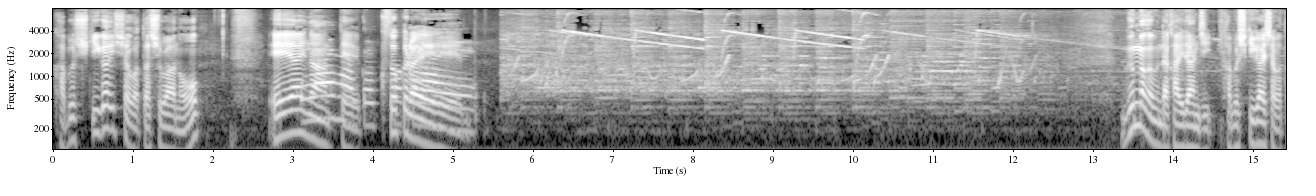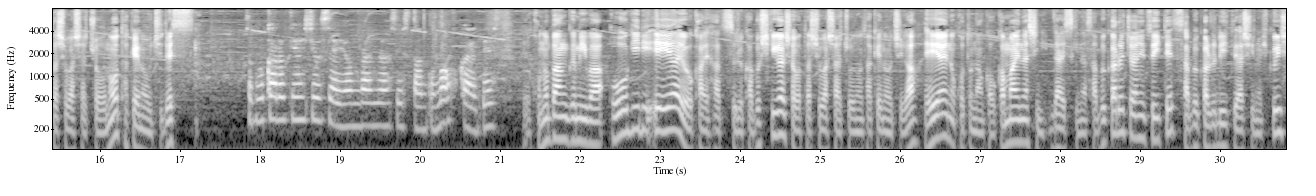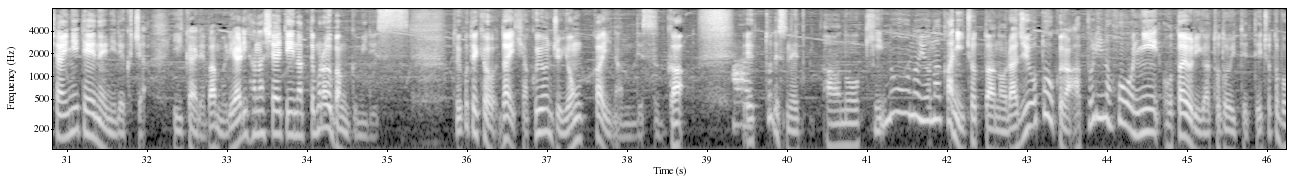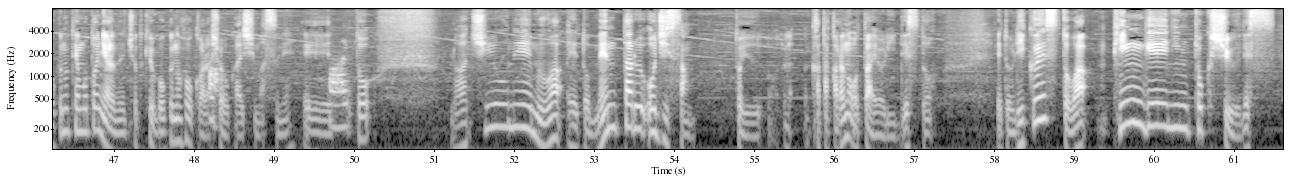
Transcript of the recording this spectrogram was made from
株式会社私はあの、AI なんてクソくらい。群馬が生んだ怪談時、株式会社私は社長の竹之内です。サブカル研修生4代目アシスタントの深谷です。この番組は大喜利 AI を開発する株式会社私は社長の竹之内が AI のことなんかお構いなしに大好きなサブカルチャーについてサブカルリテラシーの低い社員に丁寧にレクチャー言い換えれば無理やり話し相手になってもらう番組です。ということで今日第144回なんですが、はい、えっとですねあの昨日の夜中にちょっとあのラジオトークのアプリの方にお便りが届いててちょっと僕の手元にあるのでちょっと今日僕の方から紹介しますね。えー、っと、ラジオネームは、えー、っとメンタルおじさんという方からのお便りですと。えっとリクエストはピン芸人特集です。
